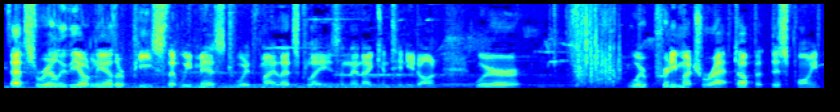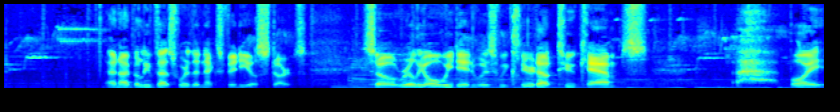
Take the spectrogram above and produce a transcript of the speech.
that's really the only other piece that we missed with my Let's Plays, and then I continued on. We're we're pretty much wrapped up at this point, and I believe that's where the next video starts. So really, all we did was we cleared out two camps. Boy,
